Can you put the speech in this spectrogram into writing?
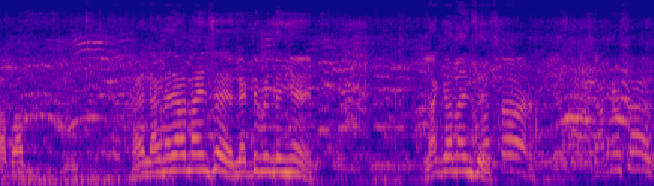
सरापत है लगना जाओ लाइन से लेट्टी मिल रही है। लग जाओ लाइन से। डॉक्टर साहब।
